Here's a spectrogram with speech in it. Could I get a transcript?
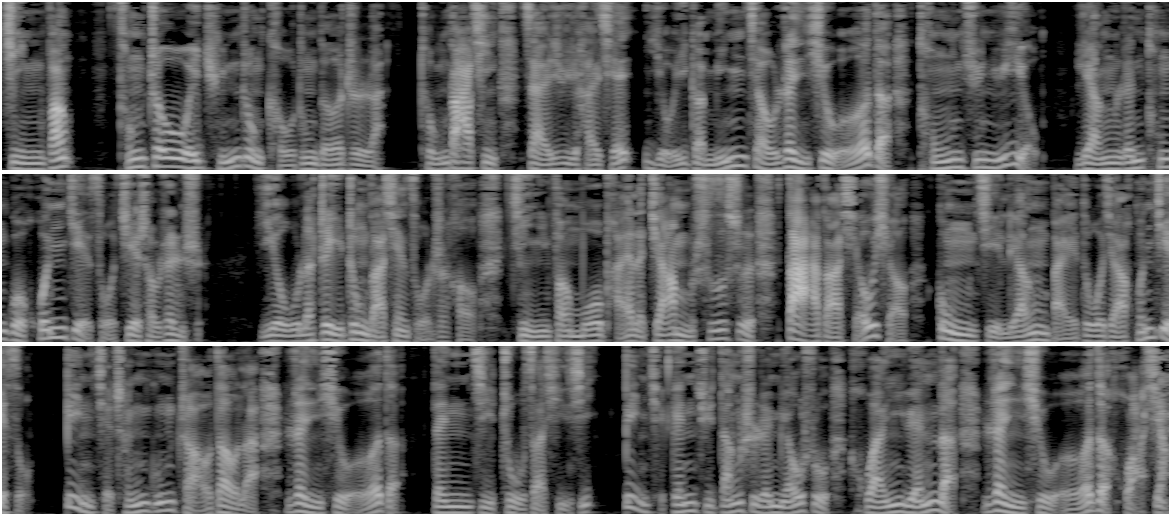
警方从周围群众口中得知啊。董大庆在遇害前有一个名叫任秀娥的同居女友，两人通过婚介所介绍认识。有了这一重大线索之后，警方摸排了佳木斯市大大小小共计两百多家婚介所，并且成功找到了任秀娥的登记注册信息，并且根据当事人描述还原了任秀娥的画像。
